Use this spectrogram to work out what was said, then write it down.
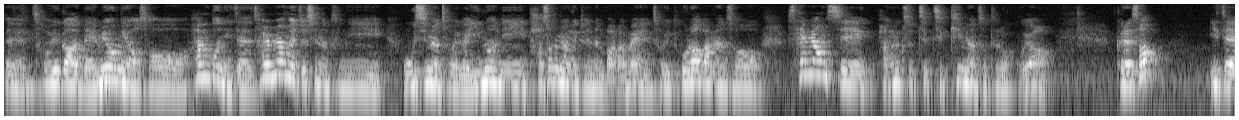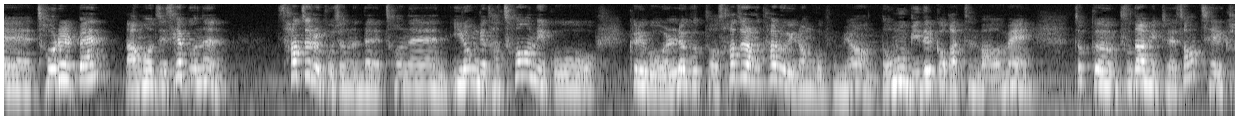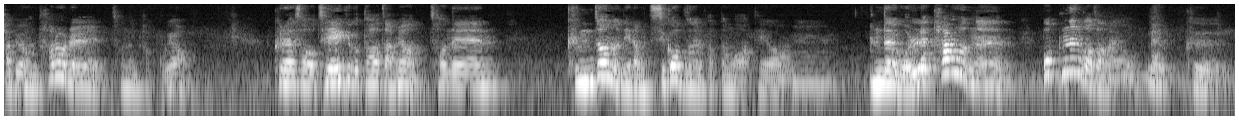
네, 저희가 네 명이어서 한 분 이제 설명해 주시는 분이 오시면 저희가 인원이 다섯 명이 되는 바람에 저희 돌아가면서 세 명씩 방역 수칙 지키면서 들었고요. 그래서 이제 저를 뺀 나머지 세 분은 사주를 보셨는데 저는 이런 게 다 처음이고 그리고 원래부터 사주랑 타로 이런 거 보면 너무 믿을 것 같은 마음에 조금 부담이 돼서 제일 가벼운 타로를 저는 봤고요. 그래서 제 얘기부터 하자면 저는 금전운이랑 직업운을 봤던 것 같아요. 근데 원래 타로는 뽑는 거잖아요. 네. 그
